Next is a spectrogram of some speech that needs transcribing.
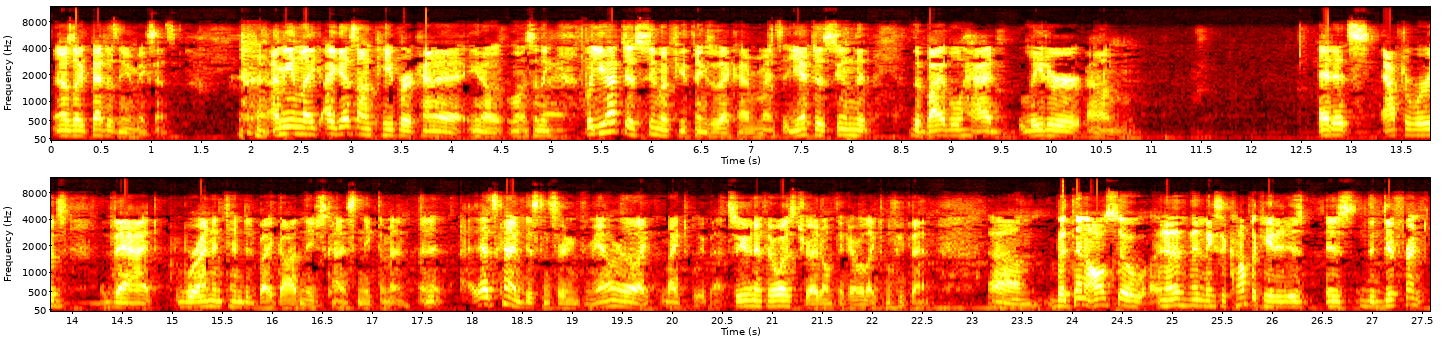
And I was like, that doesn't even make sense. I mean, like, I guess on paper it kind of, you know, something. But you have to assume a few things with that kind of mindset. You have to assume that the Bible had later um, edits afterwards that were unintended by God and they just kind of sneak them in. And it, that's kind of disconcerting for me. I don't really like, like to believe that. So even if it was true, I don't think I would like to believe that. Um, but then also another thing that makes it complicated is is the different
